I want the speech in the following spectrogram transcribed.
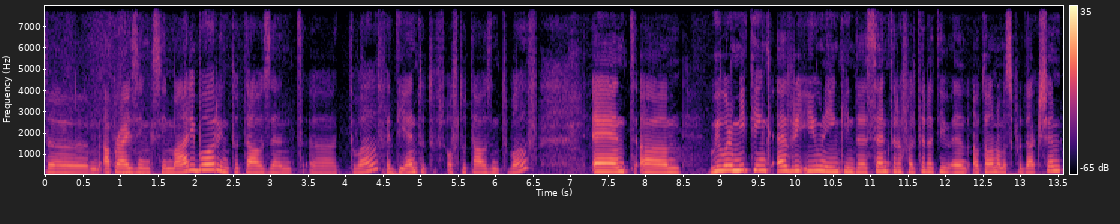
the uprisings in Maribor in 2012 at the end of, of 2012 and um, we were meeting every evening in the Center of Alternative and Autonomous Production,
